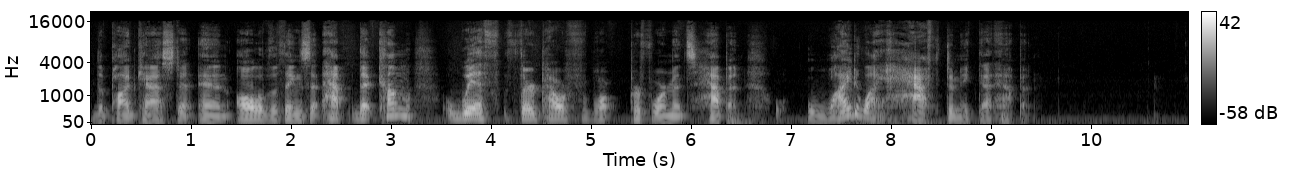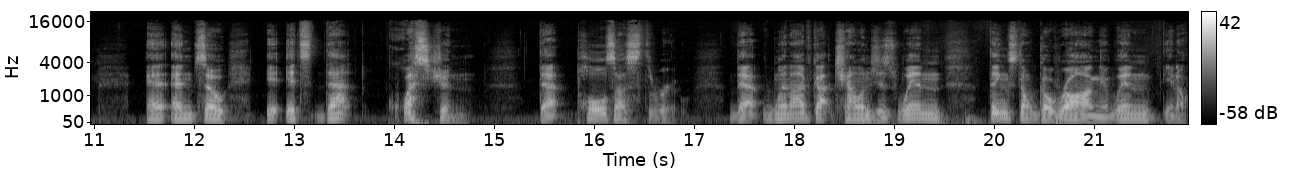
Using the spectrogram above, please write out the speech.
the podcast and all of the things that hap- that come with third power performance happen. Why do I have to make that happen? And, and so it, it's that question that pulls us through. That when I've got challenges, when things don't go wrong, and when you know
